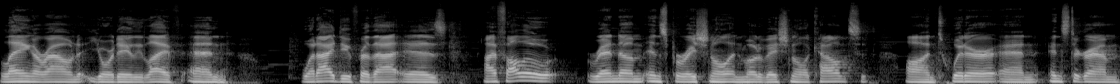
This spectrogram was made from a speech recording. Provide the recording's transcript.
laying around your daily life. And what I do for that is I follow random inspirational and motivational accounts on Twitter and Instagram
